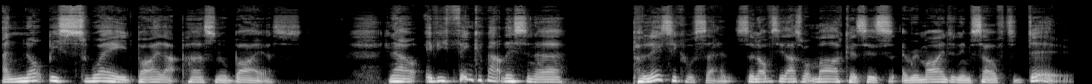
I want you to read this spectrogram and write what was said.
and not be swayed by that personal bias? Now, if you think about this in a political sense. And obviously that's what Marcus is reminding himself to do.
